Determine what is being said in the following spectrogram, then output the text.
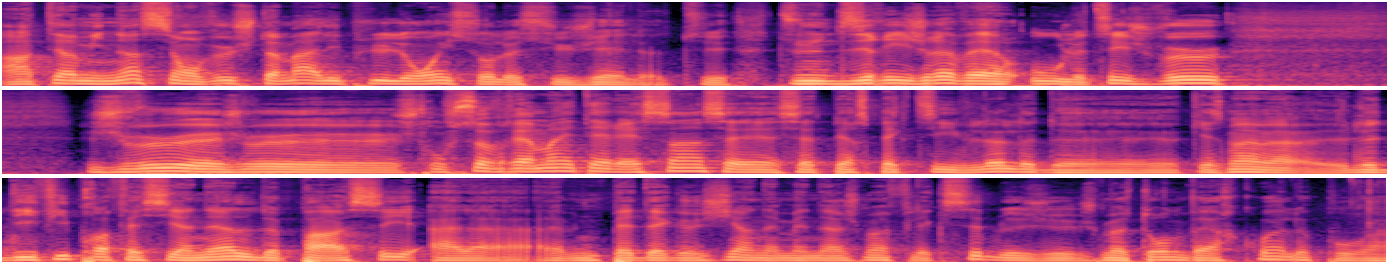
en terminant, si on veut justement aller plus loin sur le sujet, tu, nous dirigerais vers où? Tu sais, je veux. Je veux, je veux, je trouve ça vraiment intéressant, cette, perspective-là, de quasiment euh, le défi professionnel de passer à, une pédagogie en aménagement flexible. Je, me tourne vers quoi là, pour euh,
